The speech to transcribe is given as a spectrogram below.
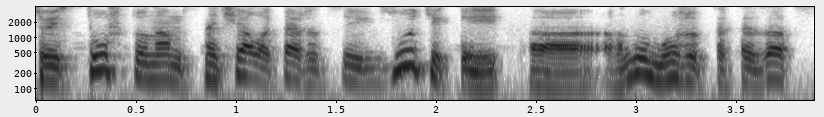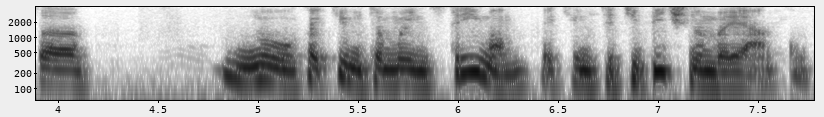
То есть то, что нам сначала кажется экзотикой, э, оно может оказаться ну, каким-то мейнстримом, каким-то типичным вариантом,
